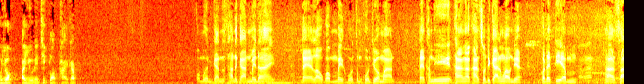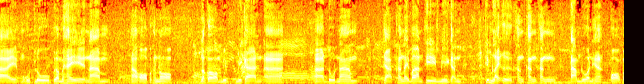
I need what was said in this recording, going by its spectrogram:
พยพไปอยู่ในที่ปลอดภัยครับ ประเมินการสถานการณ์ไม่ได้ แต่เราก็ไม่ควรสมควรที่ประมาทแต่ทางนี้ทางอาคารสวัสดิการของเราเนี่ยก็ได้เตรียมทรายมาอุดรูเพื่อไม่ให้น้ำอ่าออกไปข้างนอก แล้วก็มีมีการดูดน้ำจากข้างในบ้านที่มีการที่มไหลเอ่อข้างข้างข้างตามรั้วนี่ฮะออกไป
